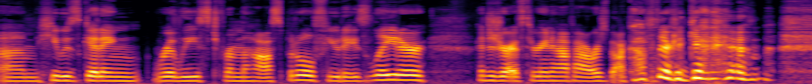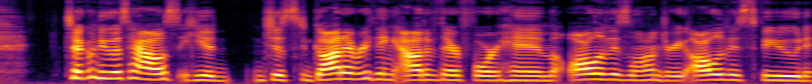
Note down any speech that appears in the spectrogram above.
um, he was getting released from the hospital a few days later. I had to drive three and a half hours back up there to get him. Took him to his house. He had just got everything out of there for him all of his laundry all of his food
